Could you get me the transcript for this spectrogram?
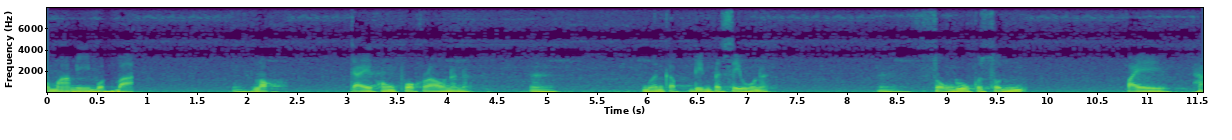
พอมามีบทบาท ล็อกใจของพวกเรานั่นนะเหมือนกับดินประสิวนะ่ะส่งลูกกระสุนไปถ้า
